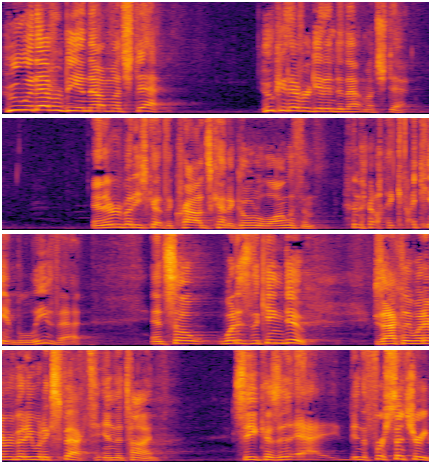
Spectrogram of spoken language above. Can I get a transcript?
Who would ever be in that much debt? Who could ever get into that much debt? And everybody's got the crowds kind of going along with them. And they're like, I can't believe that. And so, what does the king do? Exactly what everybody would expect in the time. See, because in the first century,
